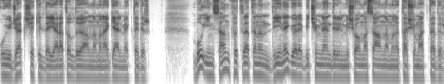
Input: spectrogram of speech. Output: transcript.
uyacak şekilde yaratıldığı anlamına gelmektedir. Bu insan fıtratının dine göre biçimlendirilmiş olması anlamını taşımaktadır.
